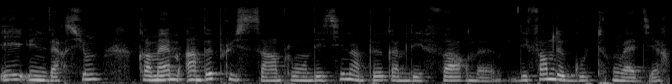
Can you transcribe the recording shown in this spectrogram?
et une version quand même un peu plus simple où on dessine un peu comme des formes, des formes de gouttes, on va dire.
